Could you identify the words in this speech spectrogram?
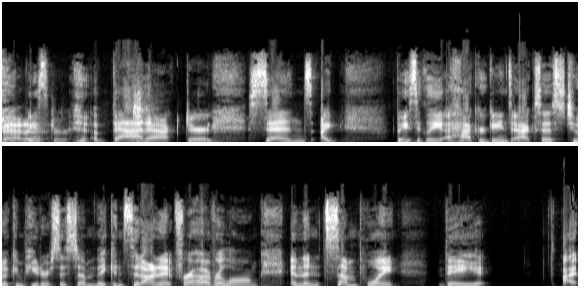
Bad actor. a bad actor, sends I basically a hacker gains access to a computer system. They can sit on it for however long, and then at some point they I,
